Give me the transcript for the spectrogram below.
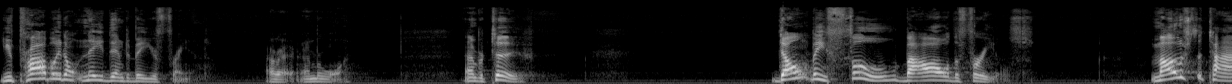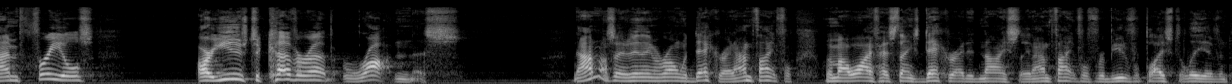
you probably don't need them to be your friend. All right, number one. Number two, don't be fooled by all the frills. Most of the time, frills are used to cover up rottenness. Now, I'm not saying there's anything wrong with decorating. I'm thankful when my wife has things decorated nicely, and I'm thankful for a beautiful place to live, and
